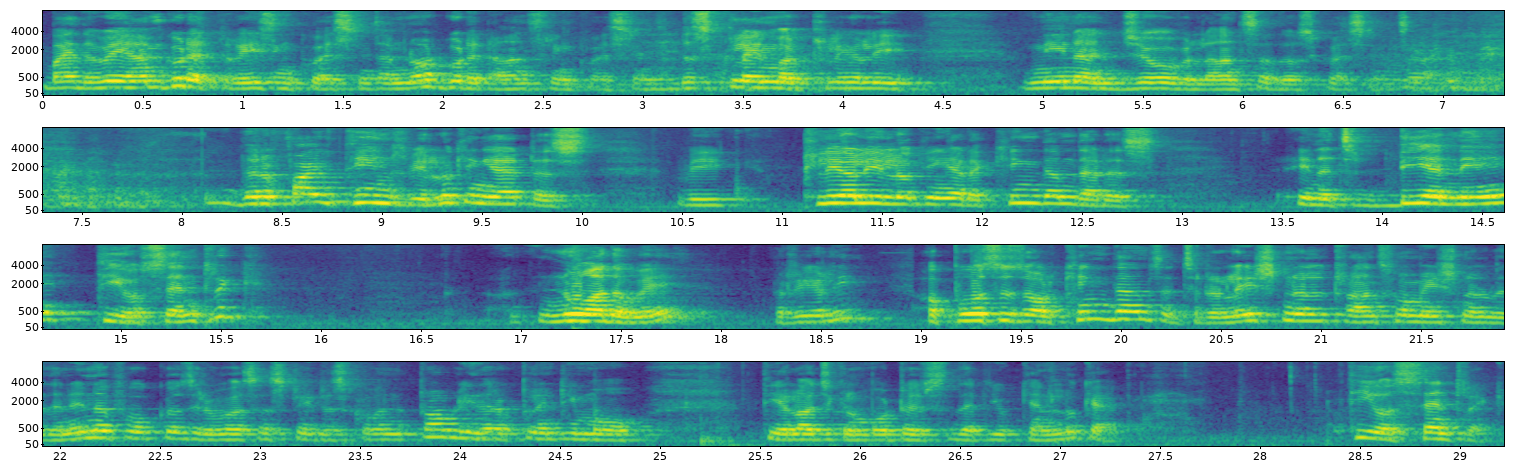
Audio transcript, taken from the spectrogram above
By the way, I'm good at raising questions. I'm not good at answering questions. Disclaimer clearly, Nina and Joe will answer those questions. there are five themes we're looking at. Is we clearly looking at a kingdom that is in its DNA theocentric, no other way, really. Opposes all kingdoms, it's relational, transformational with an inner focus, reverses status quo, and probably there are plenty more theological motives that you can look at. Theocentric.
